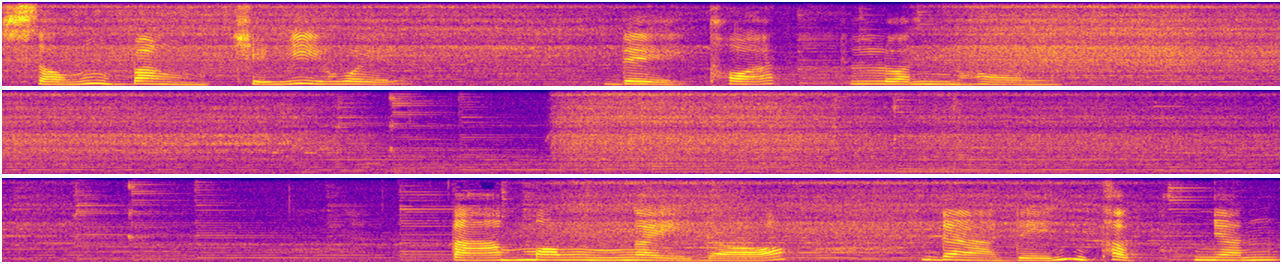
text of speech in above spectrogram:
sống bằng trí huệ để thoát luân hồi. Ta mong ngày đó đã đến thật nhanh.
